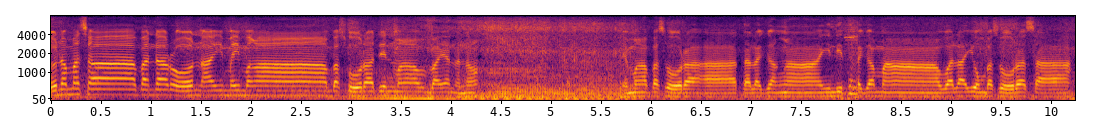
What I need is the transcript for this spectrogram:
Doon naman sa banda roon ay may mga basura din mga bayan ano. May mga basura ah, talagang ah, hindi talaga mawala yung basura sa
